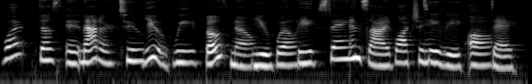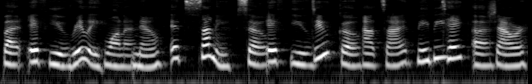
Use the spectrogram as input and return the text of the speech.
What does it matter to you? We Both know you will be staying inside watching TV all day. But If you really wanna know, it's sunny. So if you do go outside, maybe take a a shower.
